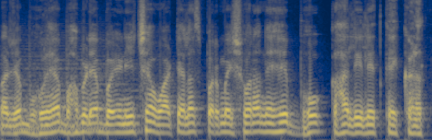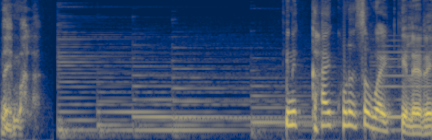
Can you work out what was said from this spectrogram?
माझ्या भोळ्या भाबड्या बहिणीच्या वाट्यालाच परमेश्वराने हे भोग का लिहिलेत काही कळत नाही मला. तिने काय कुणाचं वाईट केलं रे?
